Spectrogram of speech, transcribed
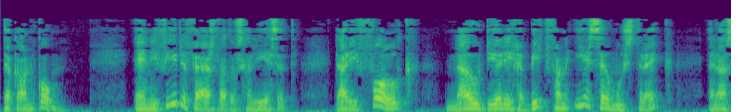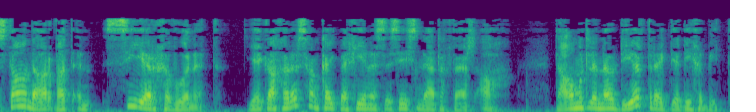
te kan kom. En die 4de vers wat ons gelees het, dat die volk nou deur die gebied van Esau moes trek en dan staan daar wat in Seer gewoon het. Jy kan gerus gaan kyk by Genesis 36 vers 8. Daar moet hulle nou deurtrek deur die gebied.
